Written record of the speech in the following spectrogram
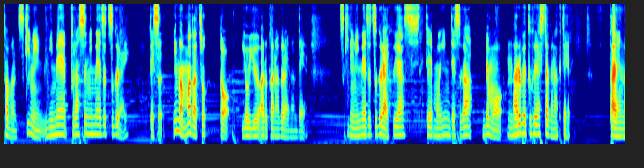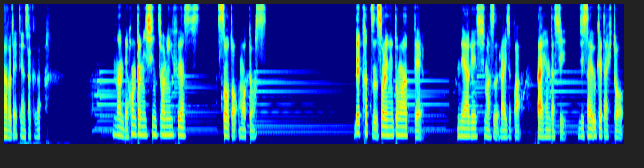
多分月に2名、プラス2名ずつぐらいです。今まだちょっと余裕あるかなぐらいなんで、月に2名ずつぐらい増やしてもいいんですが、でも、なるべく増やしたくなくて、大変なので、添削が。なんで、本当に慎重に増やそうと思ってます。で、かつ、それに伴って、値上げします、ライジャパ。大変だし、実際受けた人、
